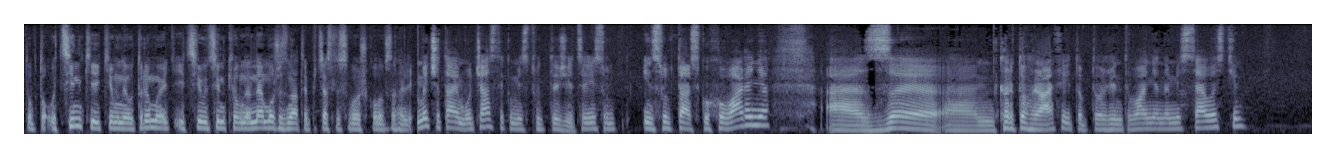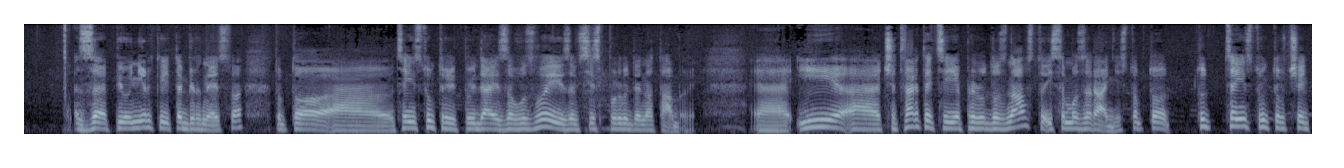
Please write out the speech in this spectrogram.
тобто оцінки, які вони отримують, і ці оцінки вони не можуть знати під час лісової школи взагалі. Ми читаємо учасникам інструктажі. Це інструк... інструктаж з куховарення, е, з е, картографії, тобто орієнтування на місцевості. З піонірки і табірництва, тобто е, цей інструктор відповідає за вузли і за всі споруди на таборі. І четверте це є природознавство і самозарадність. Тобто тут цей інструктор вчить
